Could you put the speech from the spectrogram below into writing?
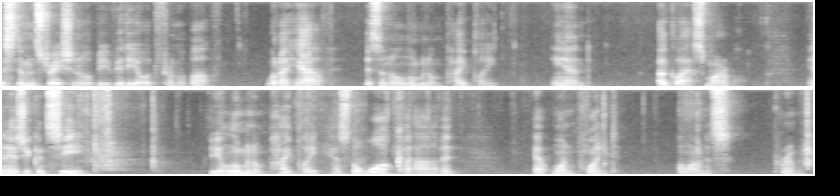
This demonstration will be videoed from above. What I have is an aluminum pie plate and a glass marble. And as you can see, the aluminum pie plate has the wall cut out of it at one point along its perimeter.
